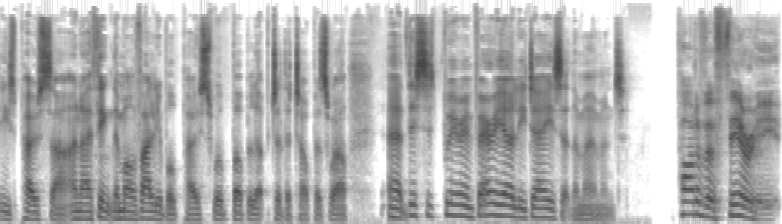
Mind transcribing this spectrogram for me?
these posts are. And I think the more valuable posts will bubble up to the top as well. Uh, this is, we're in very early days at the moment. Part of a theory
